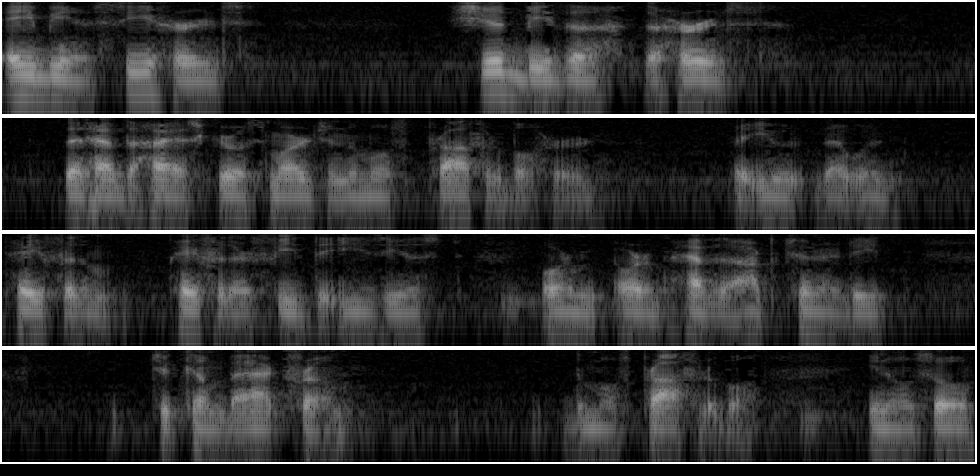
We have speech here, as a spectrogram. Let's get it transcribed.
A, B, and C herds should be the, the herds that have the highest gross margin, the most profitable herd that you, that would pay for them, pay for their feed the easiest or, or have the opportunity to come back from the most profitable, you know, so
